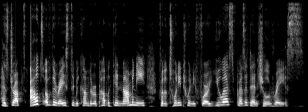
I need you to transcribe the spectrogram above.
has dropped out of the race to become the Republican nominee for the 2024 U.S. presidential race.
